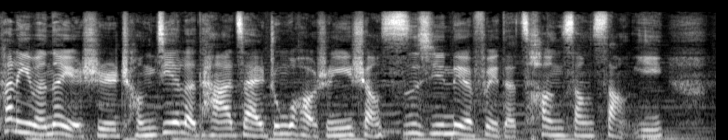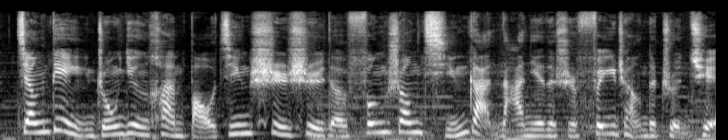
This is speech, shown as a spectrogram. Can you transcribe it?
阚丽文呢也是承接了他在中国好声音上撕心裂肺的沧桑嗓音。将电影中硬汉饱经世事的风霜情感拿捏的是非常的准确，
